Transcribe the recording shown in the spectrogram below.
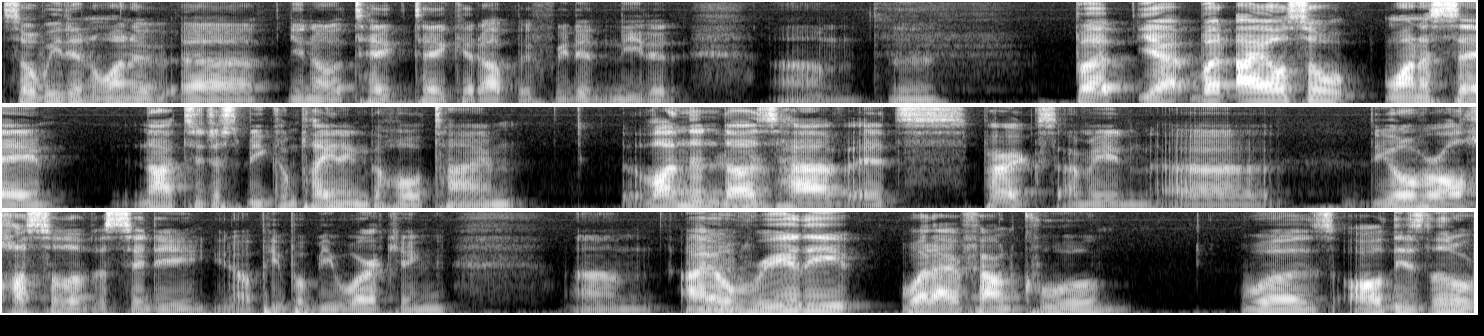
so we didn't want to, uh, you know, take take it up if we didn't need it. Um, Mm. But yeah, but I also want to say, not to just be complaining the whole time. London Mm-hmm. does have its perks. I mean, uh, the overall hustle of the city. You know, people be working. Um, I Mm-hmm. really what I found cool was all these little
